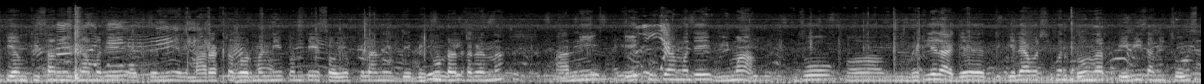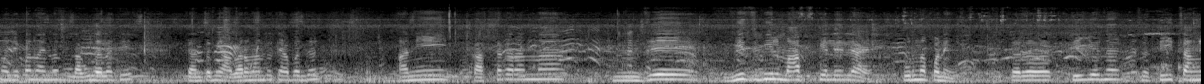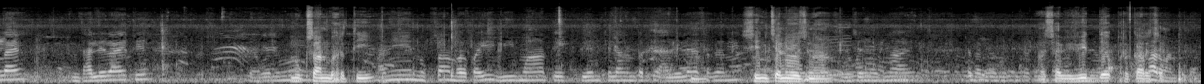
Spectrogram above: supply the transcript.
पी एम किसान योजनामध्ये त्यांनी महाराष्ट्र गव्हर्नमेंटने पण ते सहयोग केला आणि ते भेटून राहिले सगळ्यांना. आणि एक रुपयामध्ये विमा जो भेटलेला आहे गे गेल्या वर्षी पण दोन हजार तेवीस आणि चोवीसमध्ये पण आहे ना लागू झाला ते. त्यांचा मी आभार मानतो त्याबद्दल. आणि कास्तकारांना जे वीज बिल माफ केलेलं आहे पूर्णपणे तर ते योजना तेही चांगलं आहे झालेलं आहे ते. नुकसान भरती. आणि नुकसान भरपाई विमा ते क्लेम केल्यानंतर ते आलेलं आहे सगळ्यांना. सिंचन योजना. सिंचन योजना आहे. अशा विविध प्रकारच्या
